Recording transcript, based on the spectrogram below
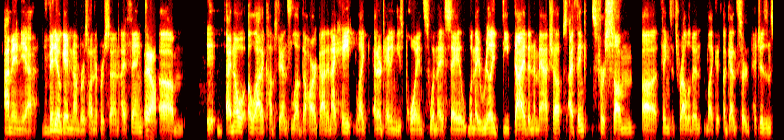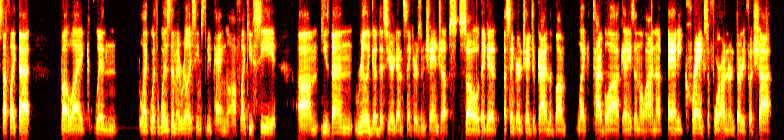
I mean, yeah, video game numbers, hundred percent. I think. Yeah. Um, it, I know a lot of Cubs fans love to hark on, and I hate like entertaining these points when they say when they really deep dive into matchups. I think for some uh, things it's relevant, like against certain pitches and stuff like that. But like when, like with wisdom, it really seems to be paying off. Like you see, um, he's been really good this year against sinkers and changeups. So they get a sinker and changeup guy in the bump, like Ty Blach, and he's in the lineup, and he cranks a 430 foot shot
